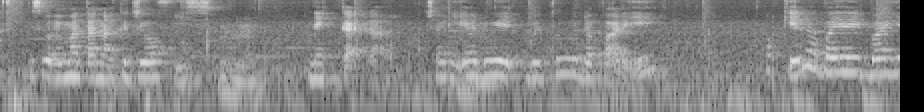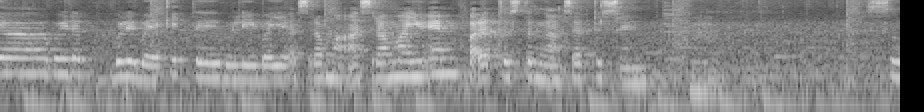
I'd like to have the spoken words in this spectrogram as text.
Tapi sebab memang tak nak kerja office. Mhm. nekat lah. Cari lah duit. Lepas tu dapat RA Okey lah bayar, bayar. Boleh, da- boleh bayar kereta Boleh bayar asrama. Asrama UM 400 setengah Satu sen. Mhm. So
